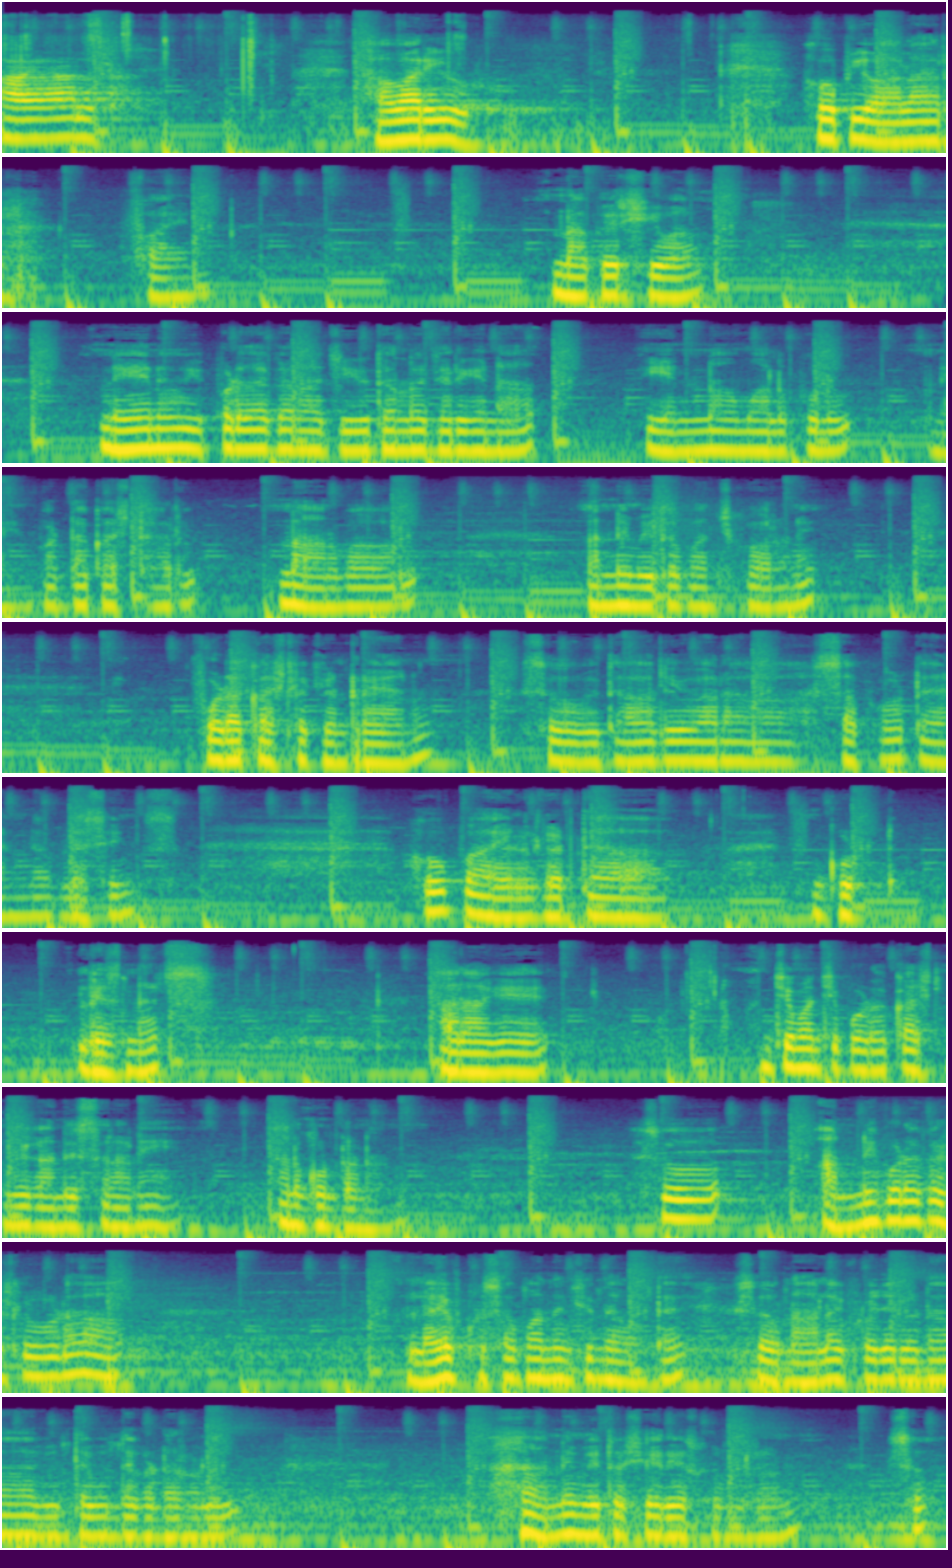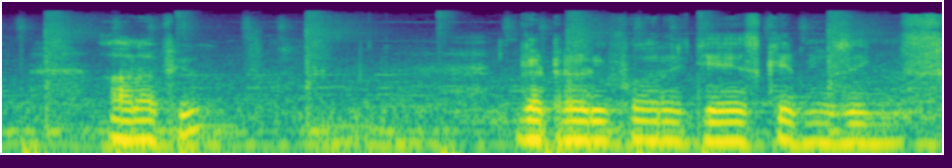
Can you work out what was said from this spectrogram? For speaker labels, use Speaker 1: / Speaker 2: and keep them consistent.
Speaker 1: Hi all how are you hope you all are fine నా పేరు శివ. నేను ఇప్పటిదాకా నా జీవితంలో జరిగిన ఎన్నో మలుపులు నేను పడ్డ కష్టాలు నా అనుభవాలు అన్నీ మీతో పంచుకోవాలని పొడకాస్ట్లోకి ఎంటర్ అయ్యాను. So with all your support and blessings hope I will get the good listeners అలాగే మంచి మంచి పొడకాస్ట్లు మీకు అందిస్తానని అనుకుంటున్నాను సో అన్ని పొడకాస్ట్లు కూడా లైఫ్కు సంబంధించిందే ఉంటాయి. సో నా లైఫ్లో జరిగిన వింత వింత ఘటనలు అన్నీ మీతో షేర్ చేసుకుంటున్నాను. So all of you get ready for JSK musings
